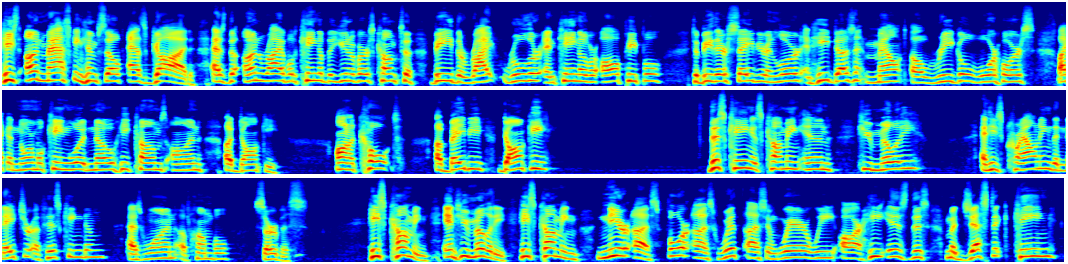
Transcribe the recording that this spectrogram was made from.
He's unmasking himself as God, as the unrivaled king of the universe, come to be the right ruler and king over all people, to be their savior and Lord. And he doesn't mount a regal war horse like a normal king would. No, he comes on a donkey, on a colt, a baby donkey. This king is coming in humility, and he's crowning the nature of his kingdom as one of humble service. He's coming in humility. He's coming near us, for us, with us, and where we are. He is this majestic king,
